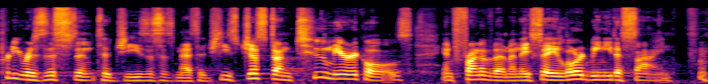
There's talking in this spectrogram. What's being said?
pretty resistant to Jesus' message. He's just done two miracles in front of them, and they say, Lord, we need a sign. and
